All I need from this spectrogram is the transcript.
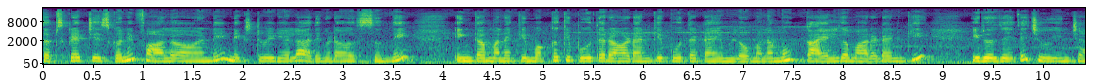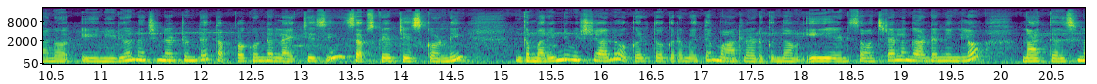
సబ్స్క్రైబ్ చేసుకొని ఫాలో అవ్వండి. నెక్స్ట్ వీడియోలో అది కూడా వస్తుంది. ఇంకా మనకి మొక్కకి పూత రావడానికి పూత టైంలో మనము కాయలుగా మారడానికి ఈరోజైతే చూపించాను. ఈ వీడియో నచ్చినట్టుంటే తప్పకుండా లైక్ చేసి సబ్స్క్రైబ్ చేసుకోండి. ఇంకా మరిన్ని విషయాలు ఒకరితో ఒకరం అయితే మాట్లాడుకుందాం. ఈ ఏడు సంవత్సరాల గార్డెనింగ్లో నాకు తెలిసిన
